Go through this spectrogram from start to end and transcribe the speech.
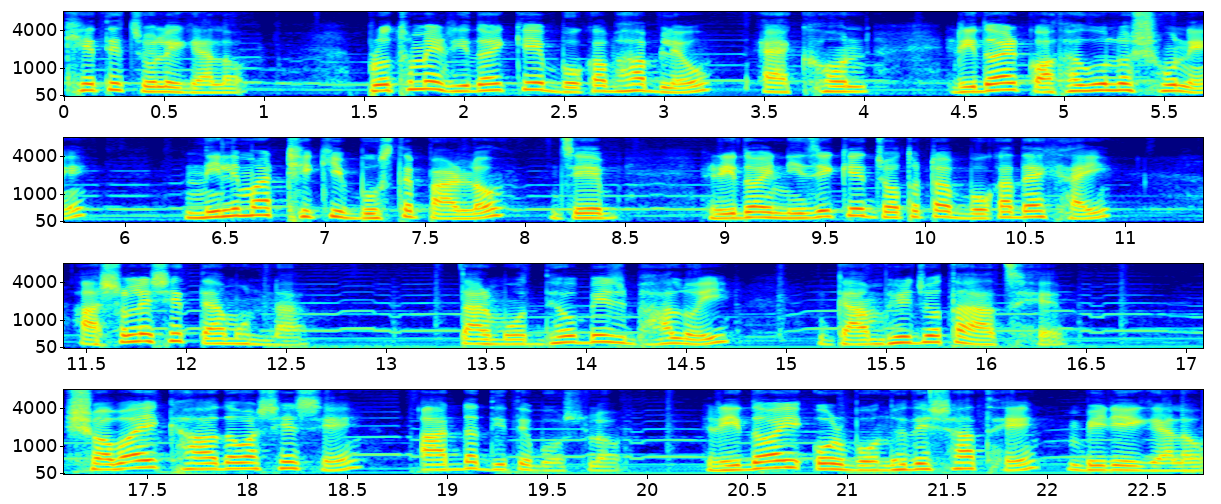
খেতে চলে গেল। প্রথমে হৃদয়কে বোকা ভাবলেও এখন হৃদয়ের কথাগুলো শুনে নীলিমা ঠিকই বুঝতে পারল যে হৃদয় নিজেকে যতটা বোকা দেখায় আসলে সে তেমন না। তার মধ্যেও বেশ ভালোই গাম্ভীর্যতা আছে। সবাই খাওয়া দাওয়া শেষে আড্ডা দিতে বসল। হৃদয় ওর বন্ধুদের সাথে বেরিয়ে গেল।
